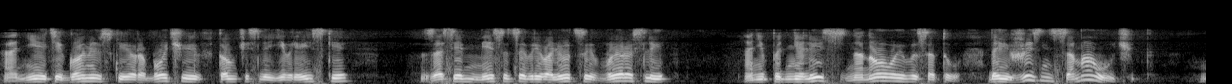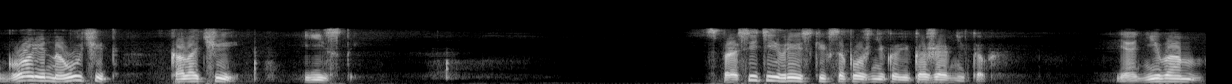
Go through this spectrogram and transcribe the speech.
Они, эти гомельские рабочие, в том числе еврейские, за семь месяцев революции выросли, они поднялись на новую высоту, да и жизнь сама учит. Горе научит калачи исты. Спросите еврейских сапожников и кожевников, и они вам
